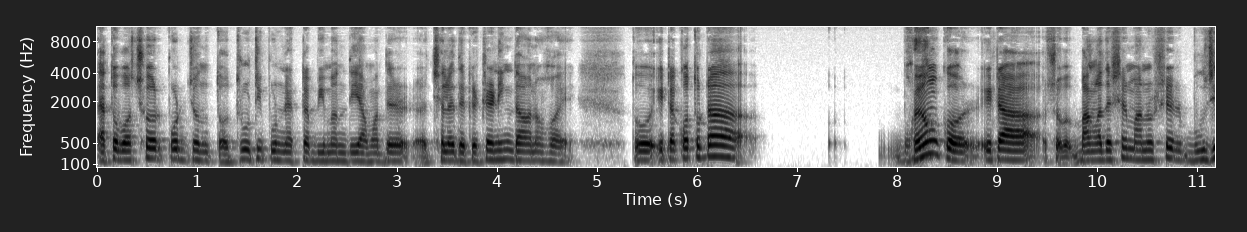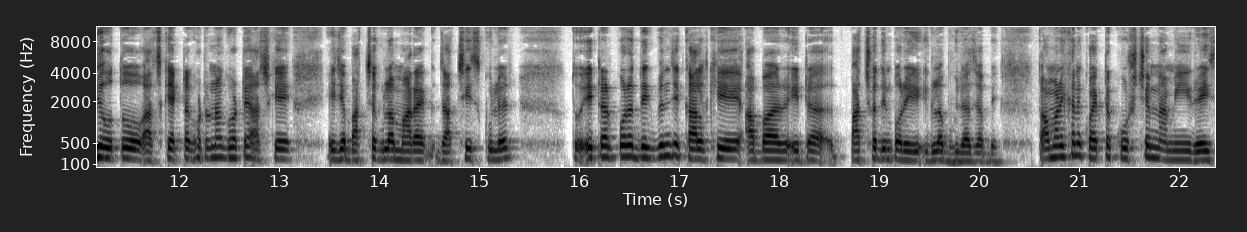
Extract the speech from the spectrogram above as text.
এত বছর পর্যন্ত ত্রুটিপূর্ণ একটা বিমান দিয়ে আমাদের ছেলেদেরকে ট্রেনিং দেওয়ানো হয়। তো এটা কতটা ভয়ঙ্কর, এটা বাংলাদেশের মানুষের বুঝেও তো আজকে একটা ঘটনা ঘটে। আজকে এই যে বাচ্চাগুলো মারা যাচ্ছে স্কুলের তো এটার পরে দেখবেন যে কালকে আবার এটা পাঁচ ছ দিন পরে এগুলো ভুলা যাবে। তো আমার এখানে কয়েকটা কোশ্চেন আমি রেইজ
